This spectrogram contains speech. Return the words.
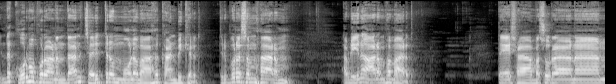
இந்த கூர்ம புராணம்தான் சரித்திரம் மூலமாக காண்பிக்கிறது. திரிபுர சம்ஹாரம் அப்படின்னு ஆரம்பமாகிறது தேஷாமசுரானாம்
